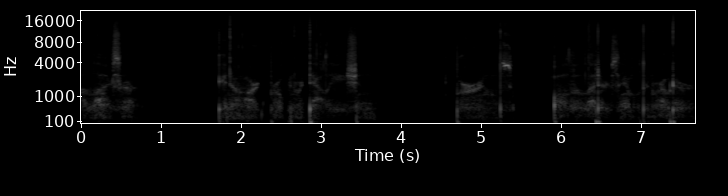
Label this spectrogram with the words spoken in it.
Eliza, in a heartbroken retaliation, burns all the letters Hamilton wrote her,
